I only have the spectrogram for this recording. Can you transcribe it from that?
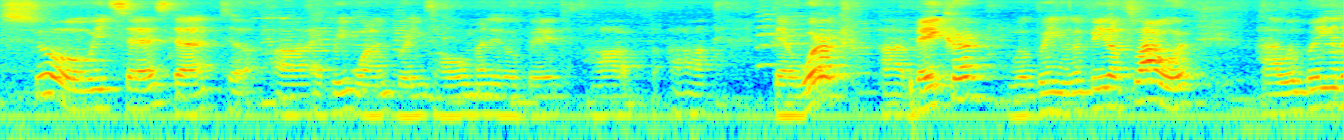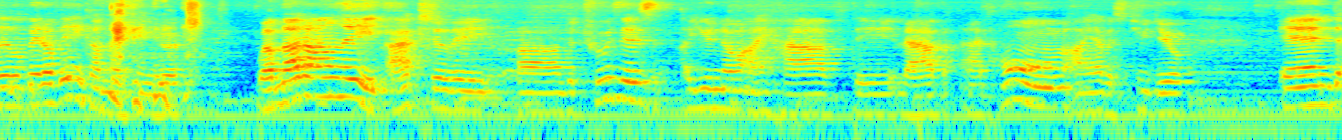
So it says that uh, uh, everyone brings home a little bit of uh, their work. Baker will bring a little bit of flour. I will bring a little bit of ink on my finger. Well, not only actually, uh, the truth is, uh, you know, I have the lab at home, I have a studio, and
